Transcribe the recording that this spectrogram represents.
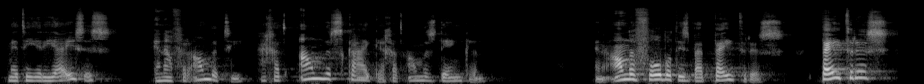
met de Heer Jezus. En dan verandert hij. Hij gaat anders kijken, hij gaat anders denken. En een ander voorbeeld is bij Petrus. Petrus,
